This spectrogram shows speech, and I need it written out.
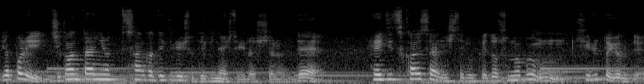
やっぱり時間帯によって参加できる人できない人いらっしゃるんで平日開催にしてるけどその分昼と夜で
